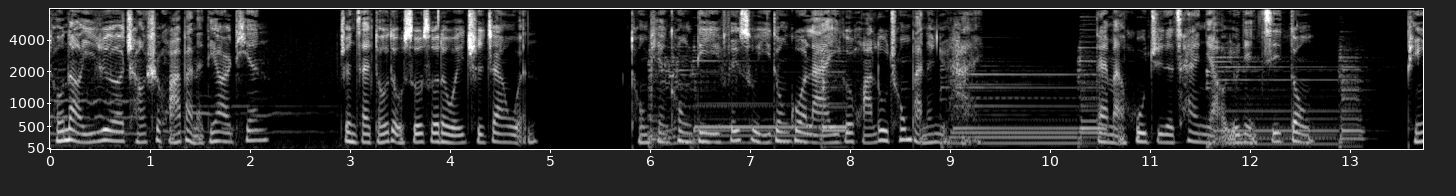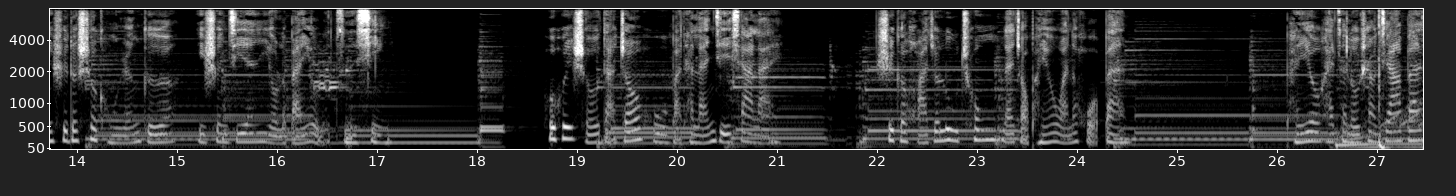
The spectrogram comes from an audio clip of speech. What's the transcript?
头脑一热，尝试滑板的第二天，正在抖抖嗦嗦地维持站稳，同片空地飞速移动过来一个滑路冲板的女孩，戴满护具的菜鸟有点激动。平时的社恐人格，一瞬间有了板友的自信。挥挥手打招呼，把他拦截下来，是个划着路冲来找朋友玩的伙伴。朋友还在楼上加班，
